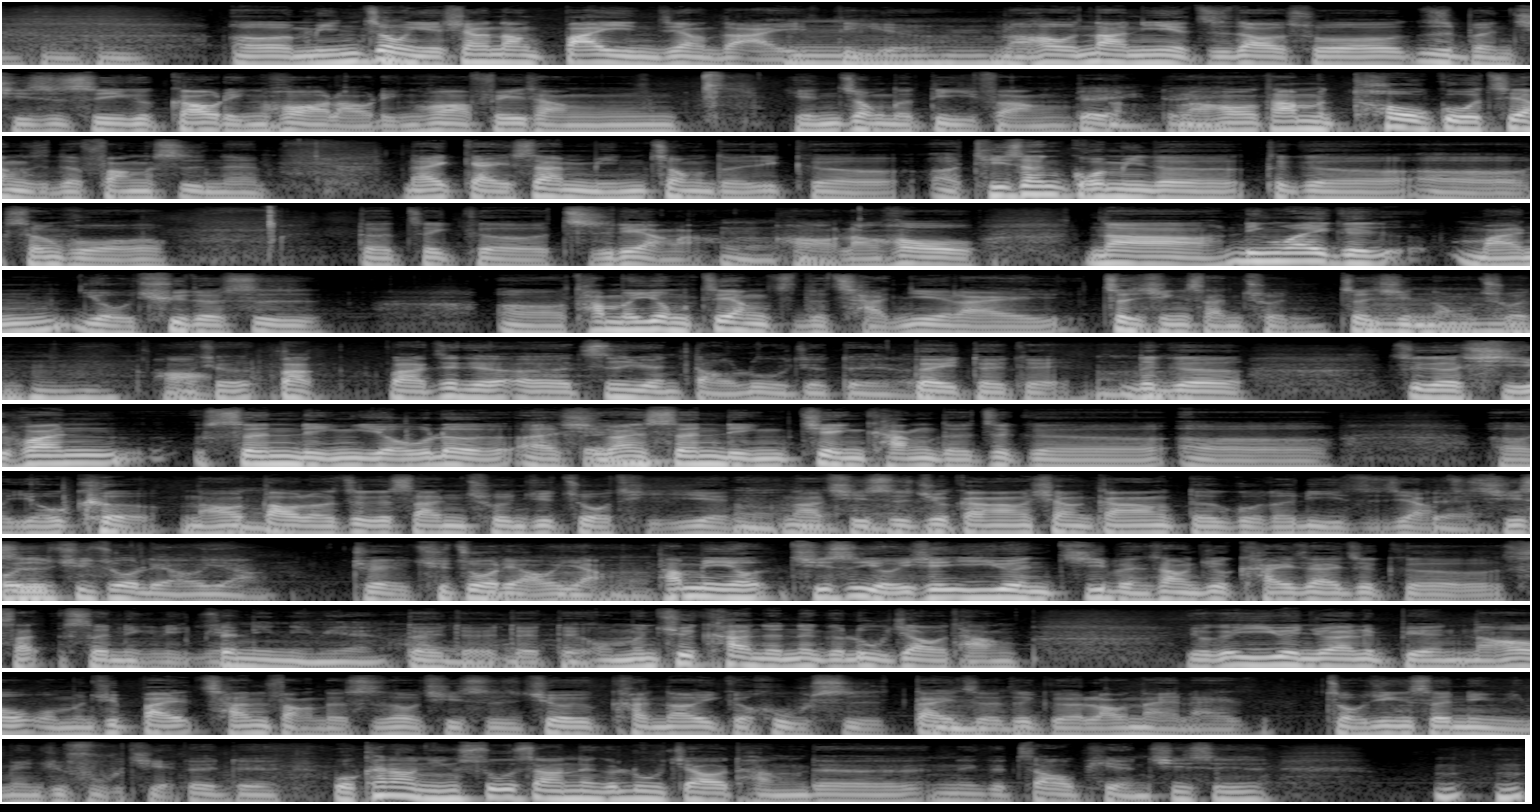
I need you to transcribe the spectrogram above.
呃，民众也相当 buy in 这样的 idea，、嗯、然后那你也知道说，日本其实是一个高龄化、老龄化非常 严重的地方，对，对，然后他们透过这样子的方式呢，来改善民众的一个呃，提升国民的这个呃生活的这个质量啊，嗯，好，然后那另外一个蛮有趣的是，呃，他们用这样子的产业来振兴山村、振兴农村，好、嗯，就把把这个呃资源导入就对了，对对对，嗯、那个。这个喜欢森林游乐，呃，喜欢森林健康的这个呃呃游客，然后到了这个山村去做体验，嗯、那其实就刚刚像刚刚德国的例子这样子，其实去做疗养，对，去做疗养、嗯。他们有其实有一些医院基本上就开在这个山森林里面，森林里面，对对对对，我们去看的那个鹿教汤。有个医院就在那边，然后我们去拜参访的时候，其实就看到一个护士带着这个老奶奶走进森林里面去复健。对对，我看到您书上那个鹿教堂的那个照片，其实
